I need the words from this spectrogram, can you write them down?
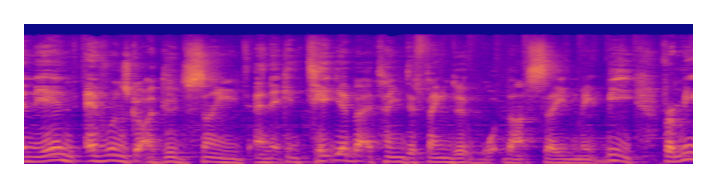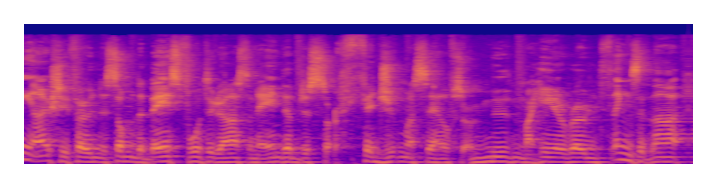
In the end, everyone's got a good side, and it can take you a bit of time to find out what that side might be. For me, I actually found that some of the best photographs, and I ended up just sort of fidgeting myself, sort of moving my hair around, things like that,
